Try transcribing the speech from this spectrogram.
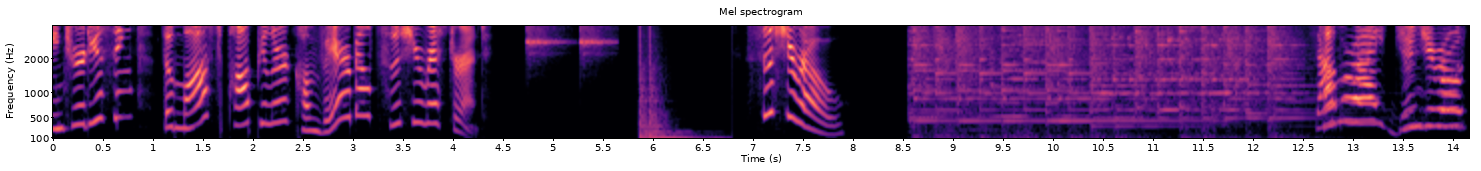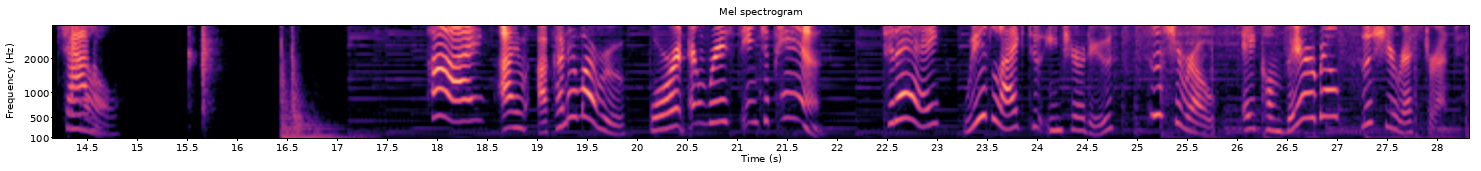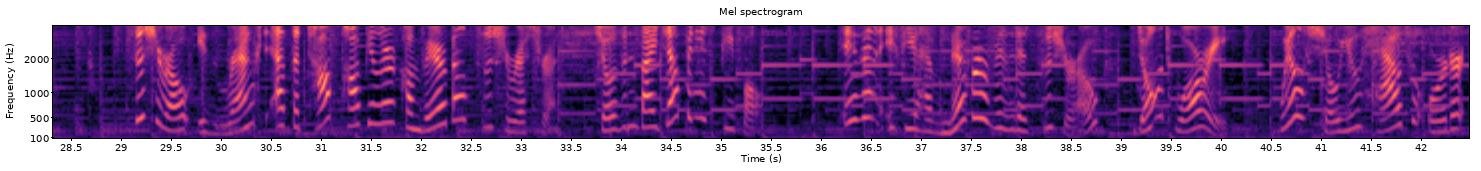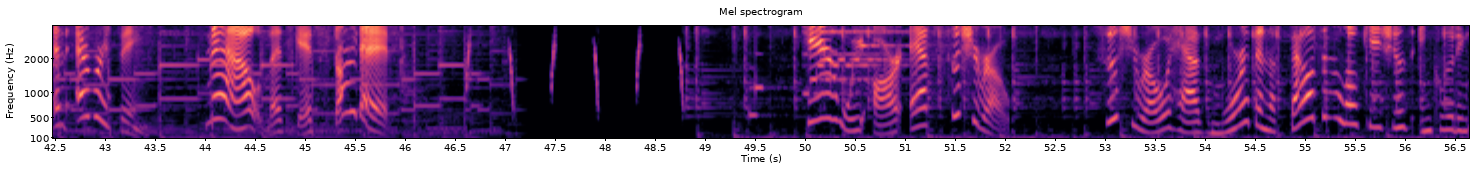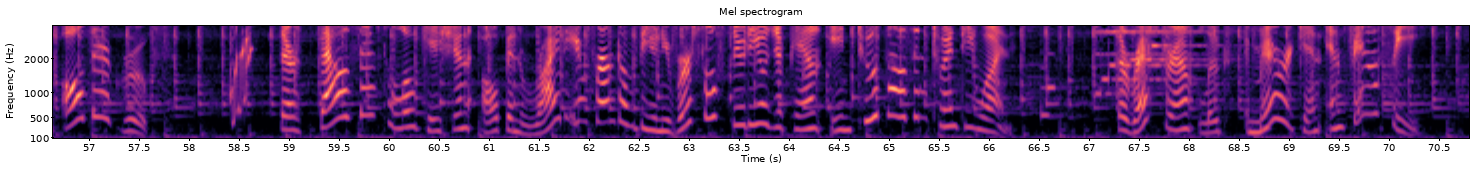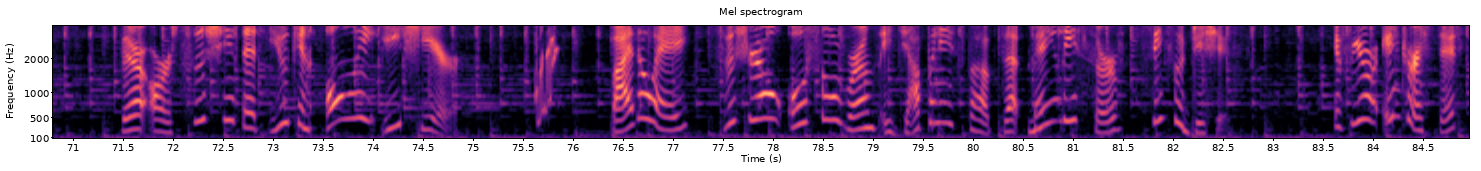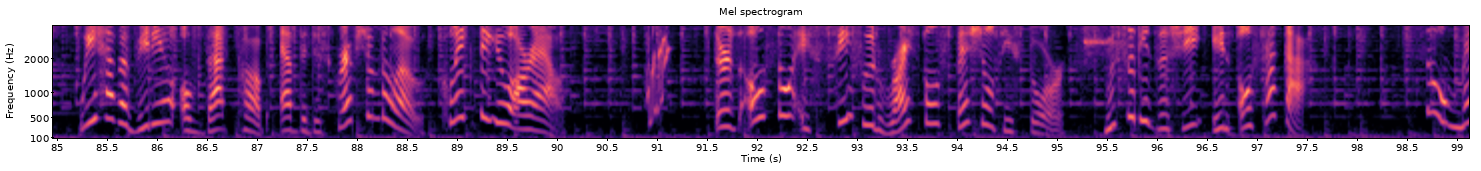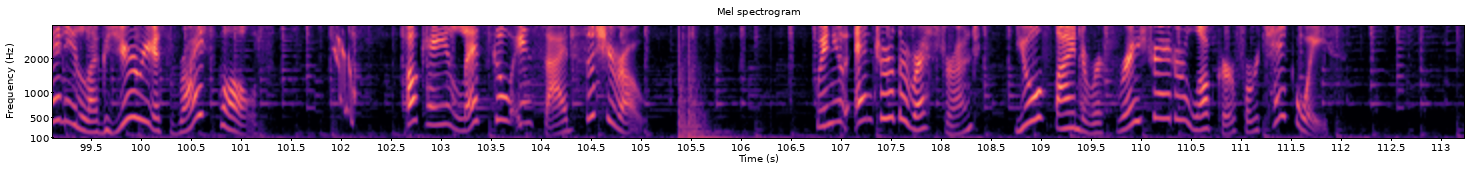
Introducing the most popular conveyor belt sushi restaurant. Sushiro! Samurai Junjiro Channel. Hi, I'm Akane Maru, born and raised in Japan. Today, we'd like to introduce Sushiro, a conveyor belt sushi restaurant. Sushiro is ranked at the top popular conveyor belt sushi restaurant chosen by Japanese people. Even if you have never visited Sushiro, don't worry. We'll show you how to order and everything. Now, let's get started. Here we are at Sushiro. Sushiro has more than a thousand locations including all their groups. Their thousandth location opened right in front of the Universal Studio Japan in 2021. The restaurant looks American and fancy. There are sushi that you can only eat here. By the way, Sushiro also runs a Japanese pub that mainly serves seafood dishes. If you're interested, we have a video of that pub at the description below. Click the URL. There's also a seafood rice bowl specialty store, Musubi Zushi in Osaka. So many luxurious rice balls. Okay, let's go inside Sushiro. When you enter the restaurant, you'll find a refrigerator locker for takeaways.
